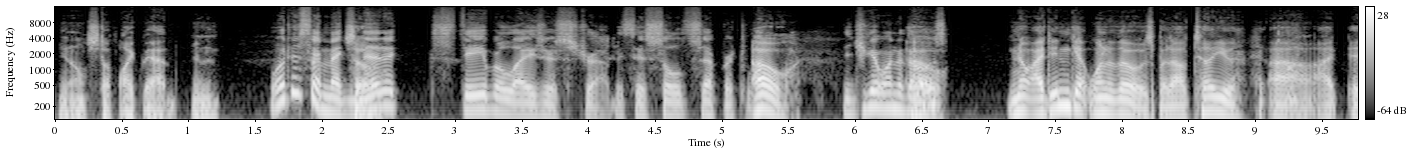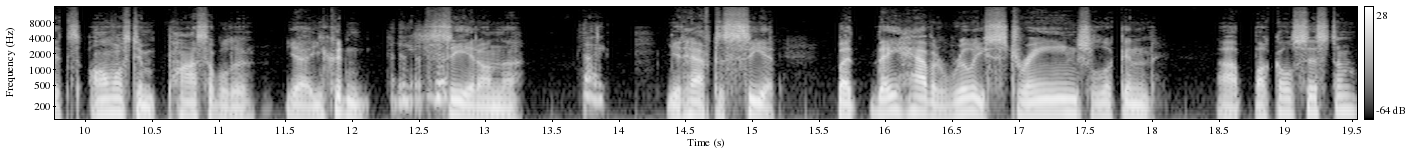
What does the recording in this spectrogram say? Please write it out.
you know, stuff like that. And What is a magnetic stabilizer strap? It says sold separately. oh, Did you get one of Oh, those? no, I didn't get one of those, but I'll tell you, uh, I, it's almost impossible to. Yeah, you couldn't see it on the. You'd have to see it, but they have a really strange looking uh, buckle system.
